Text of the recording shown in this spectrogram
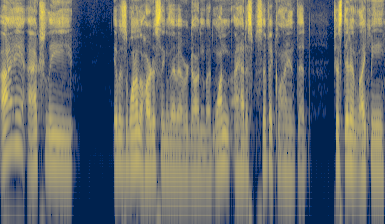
I actually, it was one of the hardest things I've ever done. But one, I had a specific client that just didn't like me.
